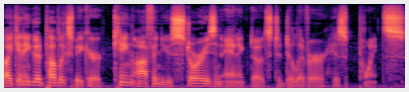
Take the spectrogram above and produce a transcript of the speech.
Like any good public speaker, King often used stories and anecdotes to deliver his points.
